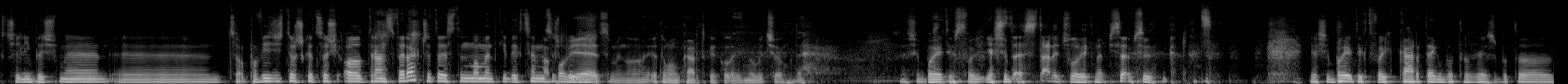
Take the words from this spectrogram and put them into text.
chcielibyśmy y, co? Powiedzieć troszkę coś o transferach? Czy to jest ten moment, kiedy chcemy A coś powiedzieć? powiedzmy, no, ja tu mam kartkę kolejną, wyciągnę. Ja się boję tych twoich, ja się, Sta- Stary człowiek napisałem sobie na kartce. ja się boję tych twoich kartek, bo to wiesz, bo to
